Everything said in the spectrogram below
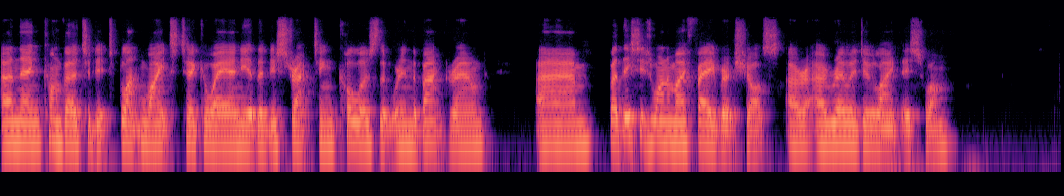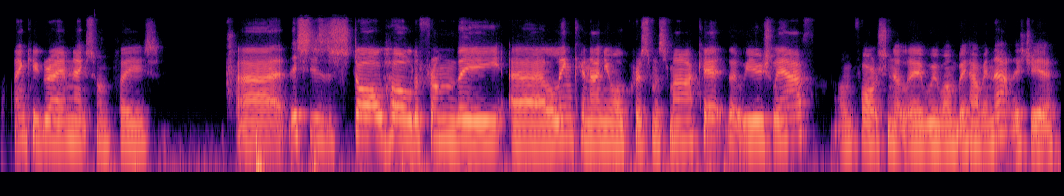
and then converted it to black and white to take away any of the distracting colors that were in the background. Um, but this is one of my favorite shots. I, I, really do like this one. Thank you, Graham. Next one, please. Uh, this is a stall holder from the uh, Lincoln annual Christmas market that we usually have. Unfortunately, we won't be having that this year.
